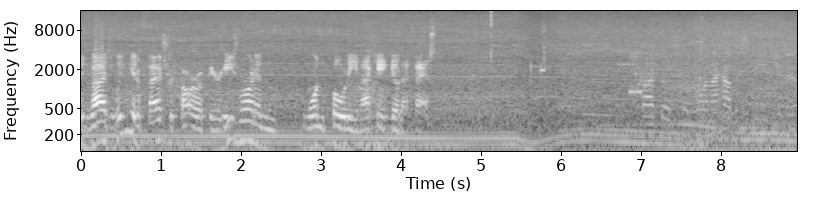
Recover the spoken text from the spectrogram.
Advise we can get a faster car up here. He's running 140 and I can't go that fast. One. I have a speed unit.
